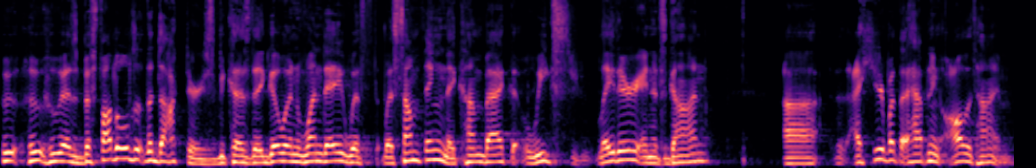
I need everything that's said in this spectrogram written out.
who, who, who has befuddled the doctors because they go in one day with, with something, they come back weeks later and it's gone. Uh, I hear about that happening all the time.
